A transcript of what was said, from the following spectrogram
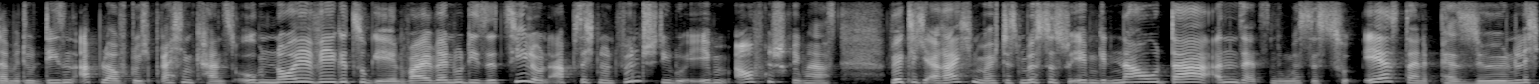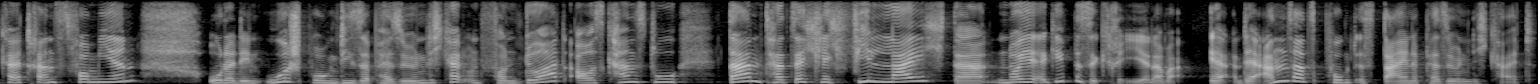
damit du diesen Ablauf durchbrechen kannst, um neue Wege zu gehen. Weil wenn du diese Ziele und Absichten und Wünsche, die du eben aufgeschrieben hast, wirklich erreichen möchtest, müsstest du eben genau da ansetzen. Du müsstest zuerst deine Persönlichkeit transformieren oder den Ursprung dieser Persönlichkeit und von dort aus kannst du dann tatsächlich viel leichter neue Ergebnisse kreieren. Aber der Ansatzpunkt ist deine Persönlichkeit.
